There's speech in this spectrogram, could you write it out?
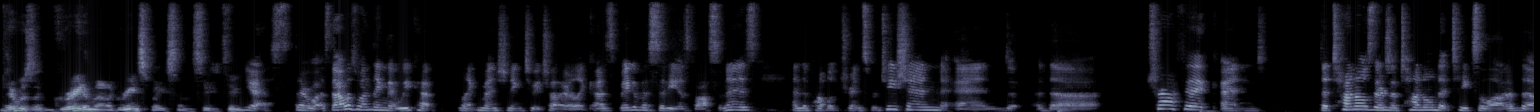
there was a great amount of green space in the city too. Yes, there was. That was one thing that we kept like mentioning to each other. Like as big of a city as Boston is, and the public transportation and the traffic and the tunnels. There's a tunnel that takes a lot of the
